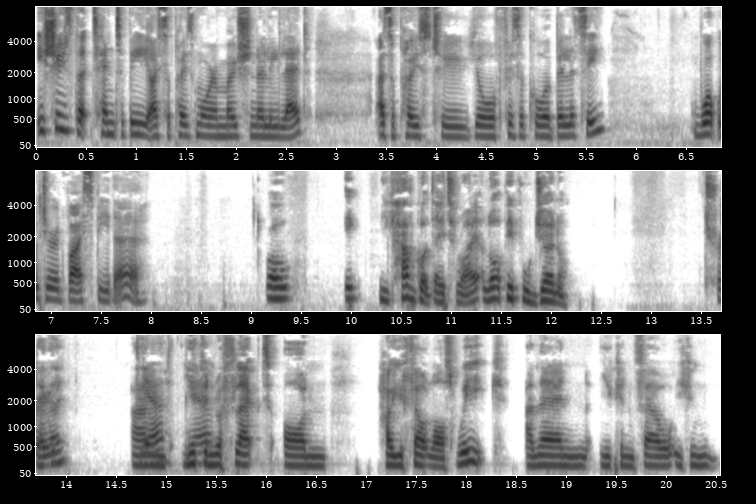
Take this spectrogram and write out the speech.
issues that tend to be, I suppose, more emotionally led as opposed to your physical ability. What would your advice be there? Well, it, you have got data, right? A lot of people journal, True. don't they? And Yeah, you yeah. can reflect on how you felt last week, and then you can feel you can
